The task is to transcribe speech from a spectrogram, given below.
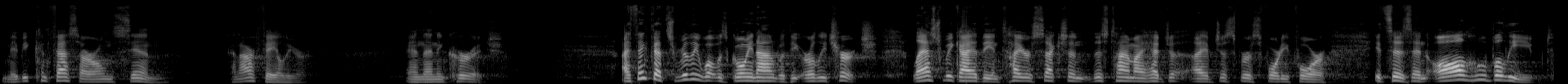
maybe confess our own sin and our failure, and then encourage? I think that's really what was going on with the early church. Last week I had the entire section. This time I, had ju- I have just verse 44. It says, And all who believed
